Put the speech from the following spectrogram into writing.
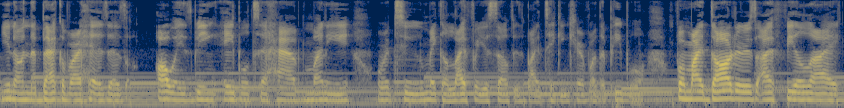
you know, in the back of our heads as always being able to have money or to make a life for yourself is by taking care of other people. For my daughters, I feel like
